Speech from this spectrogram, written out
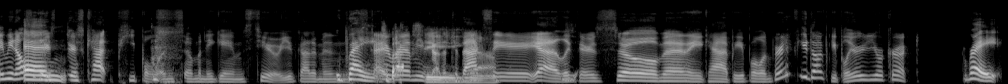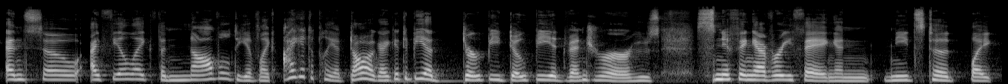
I mean, also there's, And- there's cat people in so many games too. You've got them in Right. Skyrim, you've got a Tabaxi, yeah. Yeah. like there's so many cat people and very few dog people. You're you're correct. Right. And so I feel like the novelty of like, I get to play a dog, I get to be a derpy, dopey adventurer who's sniffing everything and needs to like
